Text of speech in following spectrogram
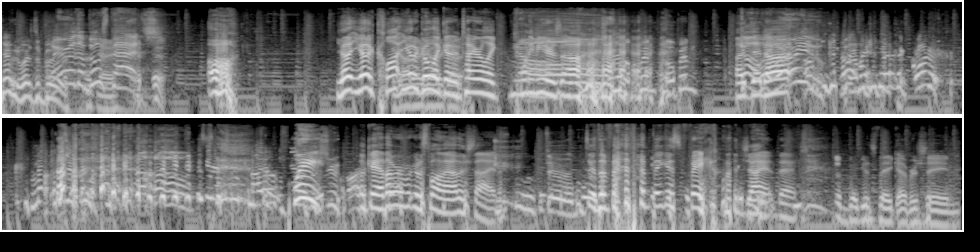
Dude, where's the boost? Where are the boost Okay. pads? Oh. You gotta, you gotta, climb, I you got gotta it, go I like got an it. entire like 20 meters. Uh, open, open. I Go, did wait, not. where are you? No, we're the corner. No, No. Wait. Okay, I thought we were gonna spawn on the other side. dude. Dude, the, the biggest fake on the giant then. The biggest fake ever seen.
